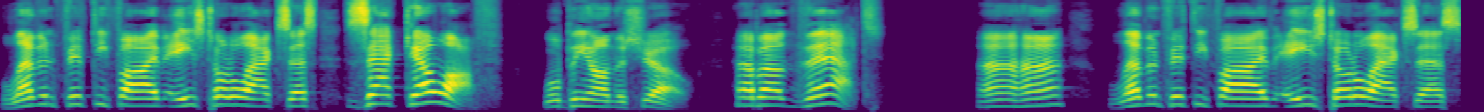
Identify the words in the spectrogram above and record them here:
1155 A's Total Access. Zach Gelof will be on the show. How about that? Uh huh. 1155 A's Total Access.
